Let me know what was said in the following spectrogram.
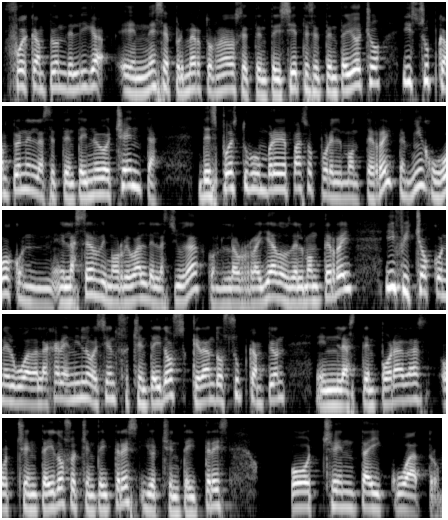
Fue campeón de liga en ese primer torneo 77-78 y subcampeón en la 79-80. Después tuvo un breve paso por el Monterrey, también jugó con el acérrimo rival de la ciudad, con los Rayados del Monterrey, y fichó con el Guadalajara en 1982, quedando subcampeón en las temporadas 82-83 y 83 84.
